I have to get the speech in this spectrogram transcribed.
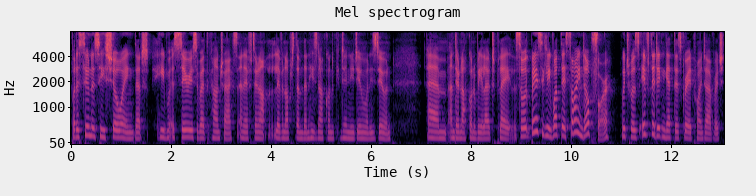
But as soon as he's showing that he is serious about the contracts, and if they're not living up to them, then he's not going to continue doing what he's doing, um, and they're not going to be allowed to play. So basically, what they signed up for, which was if they didn't get this grade point average,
